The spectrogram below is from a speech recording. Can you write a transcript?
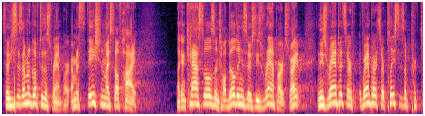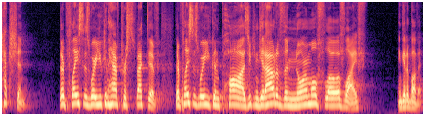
So he says, I'm gonna go up to this rampart. I'm gonna station myself high. Like on castles and tall buildings, there's these ramparts, right? And these ramparts are, ramparts are places of protection. They're places where you can have perspective. They're places where you can pause. You can get out of the normal flow of life and get above it.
